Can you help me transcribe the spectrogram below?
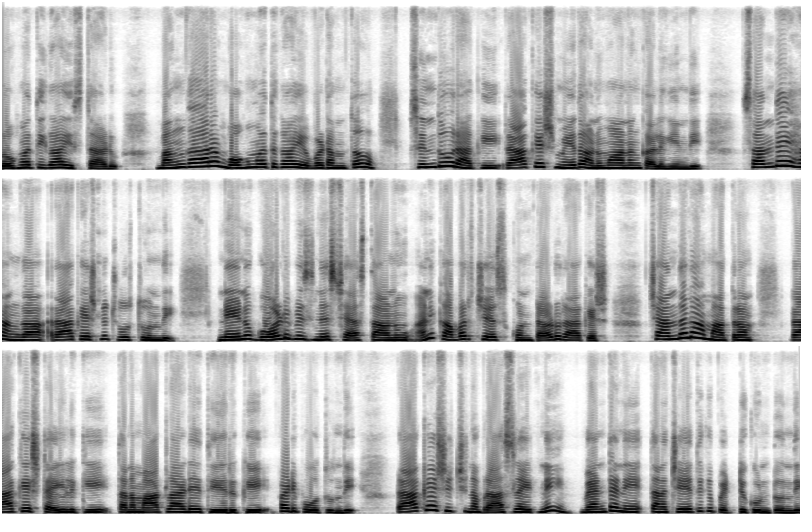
బహుమతిగా ఇస్తాడు. బంగారం బహుమతిగా ఇవ్వడంతో సింధూరాకి రాకేష్ మీద అనుమానం కలిగింది. సందేహంగా రాకేష్ను చూస్తుంది. నేను గోల్డ్ బిజినెస్ చేస్తాను అని కవర్ చేసుకుంటాడు రాకేష్. చందన మాత్రం రాకేష్ స్టైల్కి తన మాట్లాడే తీరుకి పడిపోతుంది. రాకేష్ ఇచ్చిన బ్రాస్లెట్ని వెంటనే తన చేతికి పెట్టుకుంటుంది.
